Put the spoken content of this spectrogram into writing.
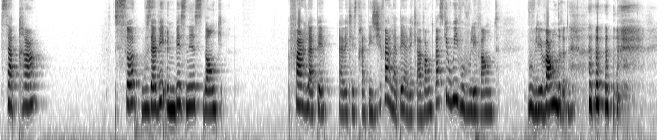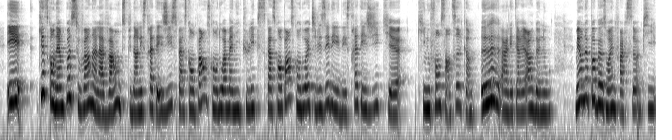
Ça prend ça. Vous avez une business, donc faire la paix avec les stratégies, faire la paix avec la vente, parce que oui, vous voulez vendre. Vous voulez vendre. Et qu'est-ce qu'on n'aime pas souvent dans la vente puis dans les stratégies? C'est parce qu'on pense qu'on doit manipuler, puis c'est parce qu'on pense qu'on doit utiliser des, stratégies qui, euh, qui, nous font sentir comme euh, à l'intérieur de nous. Mais on n'a pas besoin de faire ça. Puis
